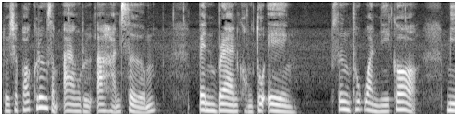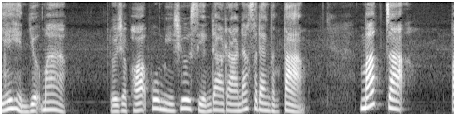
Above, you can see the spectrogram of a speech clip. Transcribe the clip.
โดยเฉพาะเครื่องสำอางหรืออาหารเสริม เป็นแบรนด์ของตัวเอง ซึ่งทุกวันนี้ก็มีให้เห็นเยอะมาก โดยเฉพาะผู้มีชื่อเสียงดารานักแสดงต่างๆ มักจะไป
